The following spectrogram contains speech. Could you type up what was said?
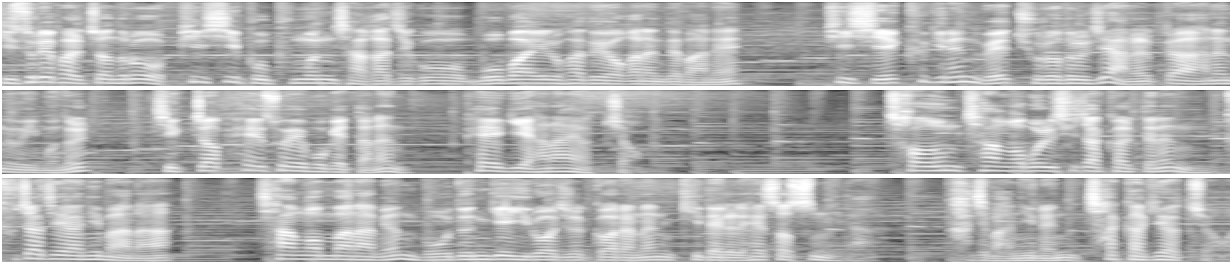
기술의 발전으로 PC 부품은 작아지고 모바일화되어 가는 데 반해 PC의 크기는 왜 줄어들지 않을까 하는 의문을 직접 해소해 보겠다는 패기 하나였죠. 처음 창업을 시작할 때는 투자 제한이 많아 창업만 하면 모든 게 이루어질 거라는 기대를 했었습니다. 하지만 이는 착각이었죠.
